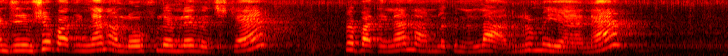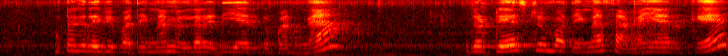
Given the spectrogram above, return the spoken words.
அஞ்சு நிமிஷம் பார்த்தீங்கன்னா நான் லோ ஃப்ளேம்லேயே வச்சுட்டேன். இப்போ பார்த்தீங்கன்னா நம்மளுக்கு நல்ல அருமையான முட்டை கிரேவி பார்த்தீங்கன்னா நல்லா ரெடியாக இருக்குது பாருங்கள் இதோட டேஸ்ட்டும் பார்த்தீங்கன்னா செமையாக இருக்குது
